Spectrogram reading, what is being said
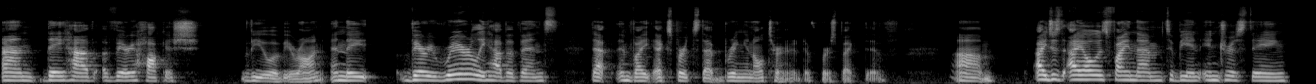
and they have a very hawkish view of Iran, and they very rarely have events that invite experts that bring an alternative perspective. Um, I just I always find them to be an interesting,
